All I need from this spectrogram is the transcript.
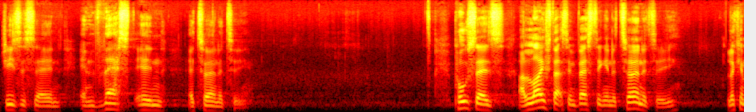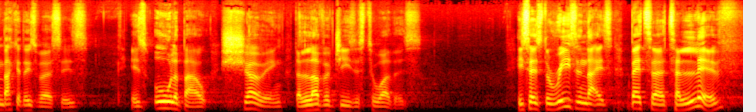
Jesus saying, invest in eternity. Paul says, a life that's investing in eternity looking back at those verses, is all about showing the love of Jesus to others. He says the reason that it's better to live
